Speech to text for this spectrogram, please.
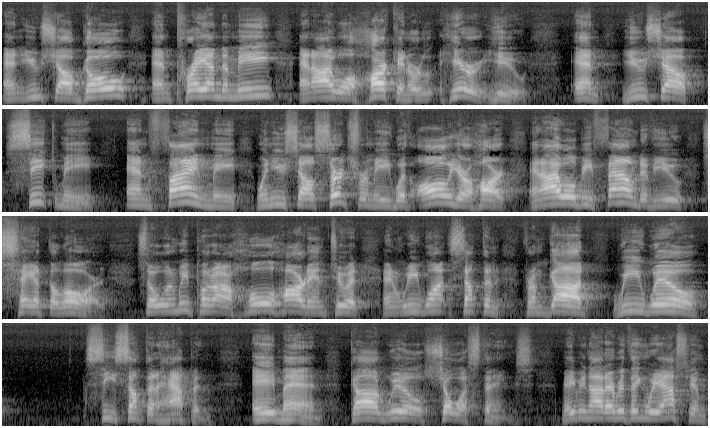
and you shall go and pray unto me, and I will hearken or hear you. And you shall seek me and find me when you shall search for me with all your heart, and I will be found of you, saith the Lord. So when we put our whole heart into it and we want something from God, we will see something happen. Amen. God will show us things. Maybe not everything we ask Him,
